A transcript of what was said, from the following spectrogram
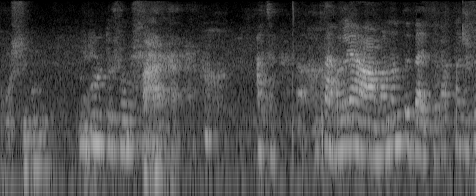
অবশ্যই কোনো সমস্যা। হ্যাঁ, হ্যাঁ, আচ্ছা তাহলে আমার নন্দের দায়িত্ব আপনার কাছে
